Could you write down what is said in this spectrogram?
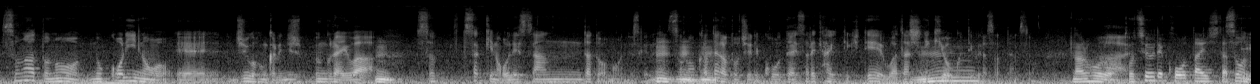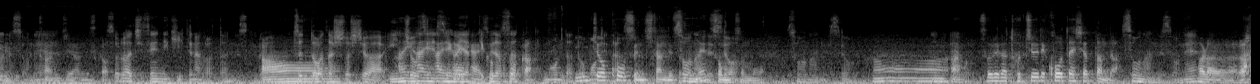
その後の残りの、えー15分から20分ぐらいは、うん。ささっきのお弟子さんだと思うんですけどね、うんうんうん。その方が途中で交代されて入ってきて私に気を送ってくださったんですよ。なるほど、はい。途中で交代したっていそうなんですよね。う感じなんですか？それは事前に聞いてなかったんですけどずっと私としては院長先生がやってくださったもんだと思ってた院長コースにしたんですよねそうなんですよ。そもそも。そうなんですよ。あーあそれが途中で交代しちゃったんだ。そうなんですよね。あらららら。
